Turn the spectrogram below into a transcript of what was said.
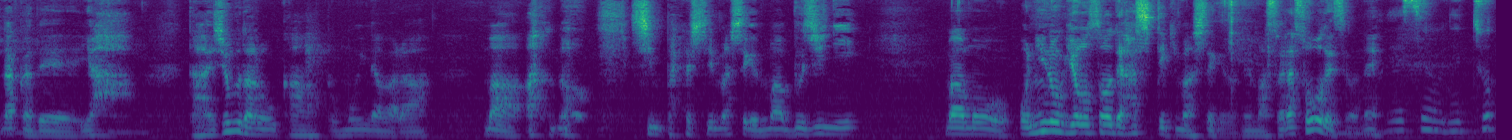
中で、いや、大丈夫だろうかと思いながら、まあ、あの、心配はしていましたけど、まあ無事に、まあもう鬼の形相で走ってきましたけどね、まあそりゃそうですよね。ですよね。ちょっ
